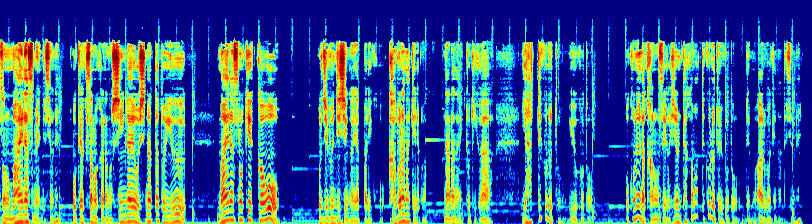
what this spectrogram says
そのマイナス面ですよねお客様からの信頼を失ったというマイナスの結果を自分自身がやっぱりこう被らなければならない時がやってくるということこのような可能性が非常に高まってくるということでもあるわけなんですよね。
